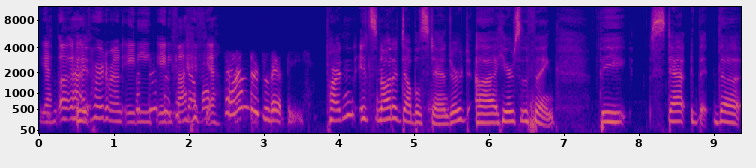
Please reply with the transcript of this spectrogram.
Yeah, uh, I've heard around 80, This is a 85. double Yeah. standard, Libby. pardon, it's not a double standard. Uh, here's the thing: the stat the, the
